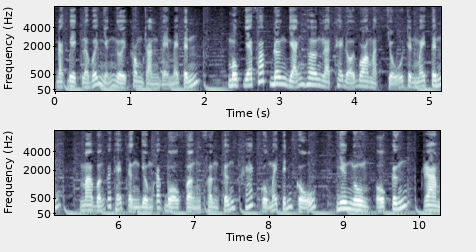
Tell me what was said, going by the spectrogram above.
đặc biệt là với những người không rành về máy tính. Một giải pháp đơn giản hơn là thay đổi bo mạch chủ trên máy tính mà vẫn có thể tận dụng các bộ phận phần cứng khác của máy tính cũ như nguồn, ổ cứng, RAM.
